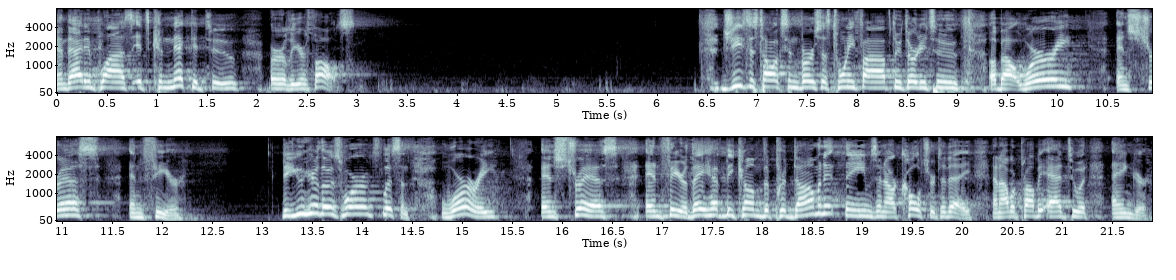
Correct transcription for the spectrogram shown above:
And that implies it's connected to earlier thoughts. Jesus talks in verses 25 through 32 about worry and stress and fear. Do you hear those words? Listen, worry and stress and fear, they have become the predominant themes in our culture today. And I would probably add to it anger.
